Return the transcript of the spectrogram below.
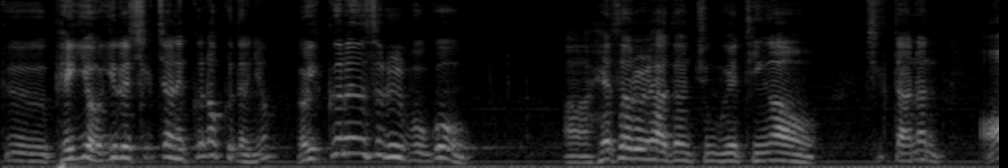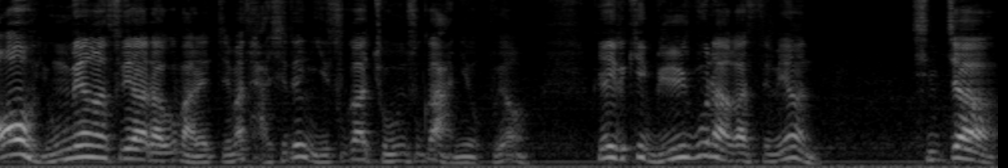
그 백이 여기를 실전에 끊었거든요. 여기 끊은 수를 보고 어, 해설을 하던 중국의 딩하오 집단은 어 용맹한 수야라고 말했지만 사실은 이 수가 좋은 수가 아니었고요. 그냥 이렇게 밀고 나갔으면 진짜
